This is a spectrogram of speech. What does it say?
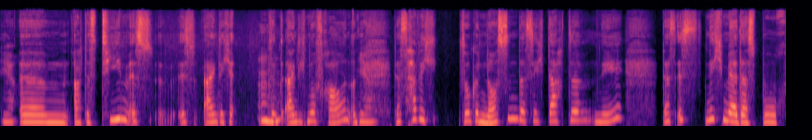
Ja. Ähm, auch das Team ist, ist eigentlich, mhm. sind eigentlich nur Frauen. Und ja. das habe ich so genossen, dass ich dachte, nee, das ist nicht mehr das Buch,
